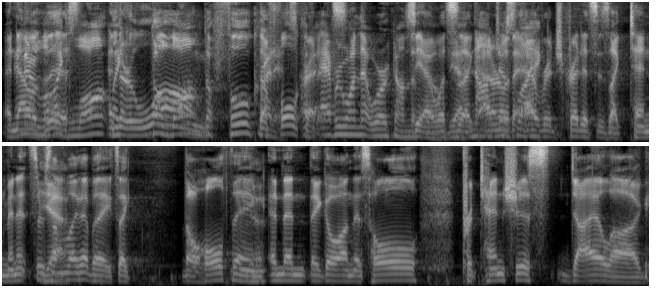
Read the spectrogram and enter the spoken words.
And, and now they're this, like long and like they're the long, the full credits, the full credits. everyone that worked on the So yeah, film. what's like I not don't know the like- average credits is like ten minutes or Yeah. something like that, but it's like the whole thing, Yeah. and then they go on this whole pretentious dialogue,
